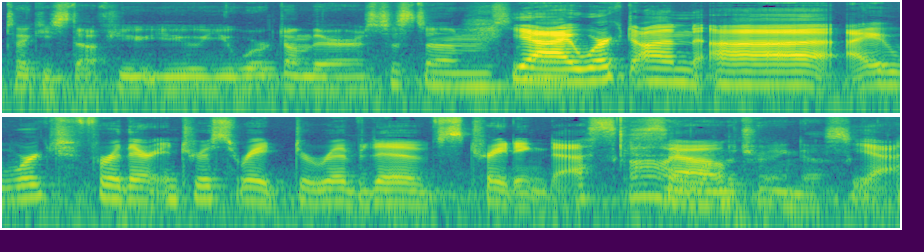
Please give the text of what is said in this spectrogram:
techie stuff. You you you worked on their systems. Yeah, I worked on. Uh, I worked for their interest rate derivatives trading desk. Oh, so, on the trading desk. Yeah.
